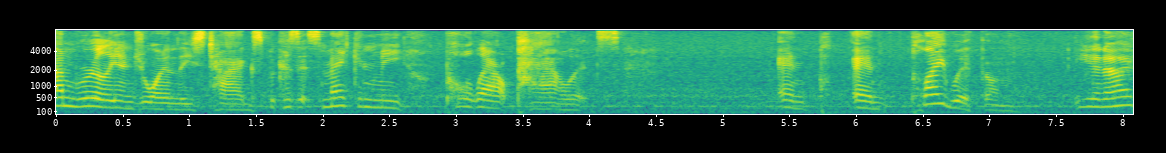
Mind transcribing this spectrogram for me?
I'm really enjoying these tags because it's making me pull out palettes and and play with them, you know?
